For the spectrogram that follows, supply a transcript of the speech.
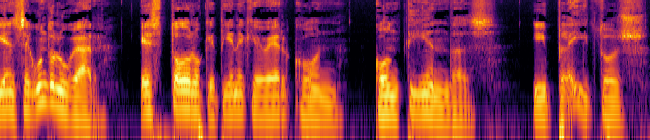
Y en segundo lugar, es todo lo que tiene que ver con contiendas y pleitos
